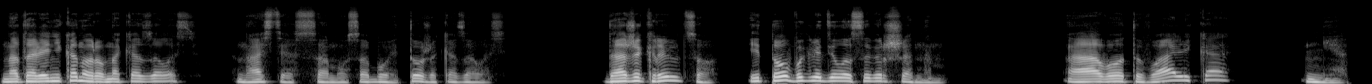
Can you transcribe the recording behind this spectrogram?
Наталья Никаноровна казалась. Настя, само собой, тоже казалась. Даже крыльцо, и то выглядело совершенным. А вот Валька — нет.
